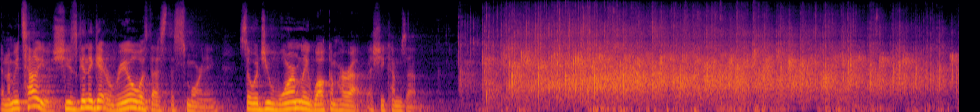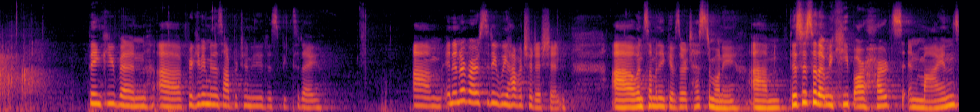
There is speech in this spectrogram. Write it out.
And let me tell you, she's going to get real with us this morning. So would you warmly welcome her up as she comes up? Thank you, Ben, uh, for giving me this opportunity to speak today. Um, in InterVarsity, we have a tradition uh, when somebody gives their testimony. Um, this is so that we keep our hearts and minds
